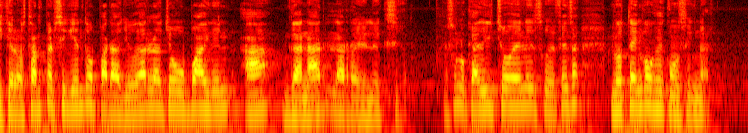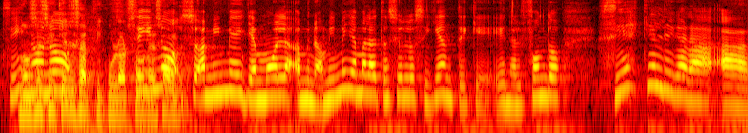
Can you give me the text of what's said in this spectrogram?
y que lo están persiguiendo para ayudarle a Joe Biden a ganar la reelección. Eso es lo que ha dicho él en su defensa. Lo tengo que consignar. no, sé si quieres articular sobre eso. a mí me llamó la, a mí me llama la atención lo siguiente, que en el fondo, si es que él llegara a,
